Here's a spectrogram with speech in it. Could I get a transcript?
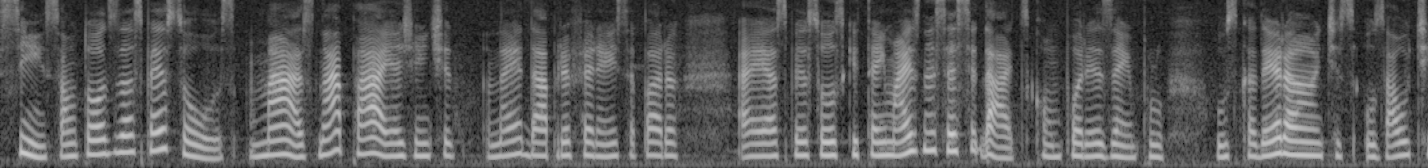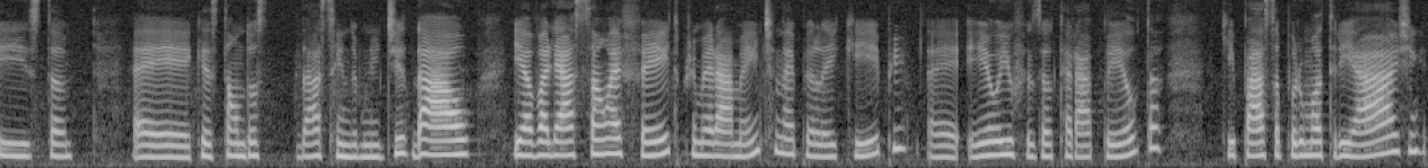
Sim, são todas as pessoas. Mas na PAI a gente né, dá preferência para é, as pessoas que têm mais necessidades, como por exemplo os cadeirantes, os autistas, é, questão do, da síndrome de Down. E a avaliação é feita primeiramente né, pela equipe, é, eu e o fisioterapeuta, que passa por uma triagem.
